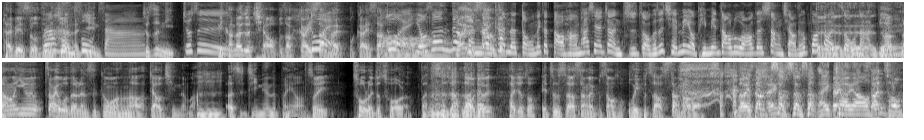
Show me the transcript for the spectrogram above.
台北市我真的觉得很复杂，就是你就是你看到一个桥，不知道该上还不该上。对，有时候就很难看得懂那个导航，他现在叫你直走，可是前面有平面道路，然后跟上桥，你会不知道到底走哪边。然后因为载我的人是跟我很好的交情的嘛，二十几年的朋友，所以。错了就错了，反正就这样。然后我就，他就说：“哎、欸，这是要上还不上？”我说：“我也不知道，上好了。”然后一上，哎、欸，上上上，还跳腰三重，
